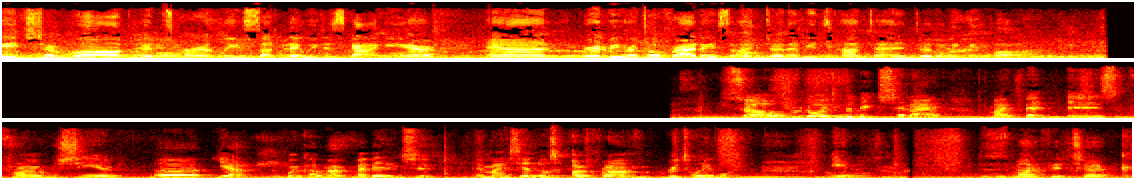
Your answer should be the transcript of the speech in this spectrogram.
beach trip vlog. It's currently Sunday. We just got here and we're gonna be here till Friday. So enjoy the beach content and enjoy the weekend vlog. So we're going to the beach today. My fit is from Shein. Uh, yeah, I'm gonna cover up my bathing suit and my sandals are from Rue 21. Yeah. This is my fit check.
